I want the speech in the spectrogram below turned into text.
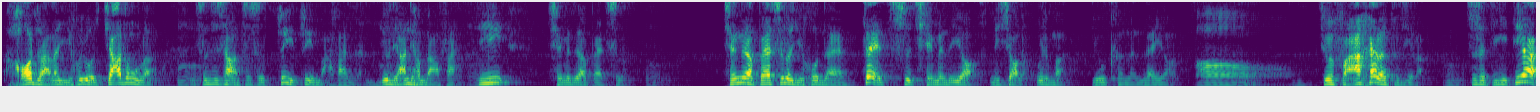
好转了以后又加重了，实际上这是最最麻烦的，有两条麻烦。第一，前面的药白吃了，前面药白吃了以后呢，再吃前面的药没效了，为什么？有可能耐药了哦，就反而害了自己了。嗯，这是第一。第二，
